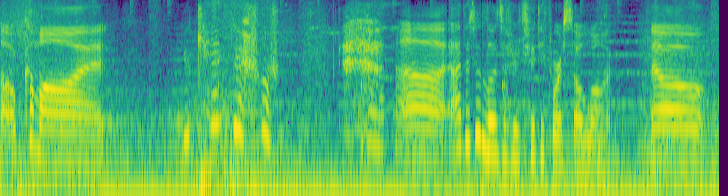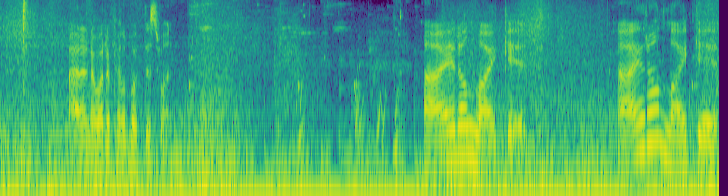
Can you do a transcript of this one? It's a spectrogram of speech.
Oh, come on. You can't do uh, I didn't lose of 50 for so long. No. I don't know what I feel about this one. I don't like it. I don't like it.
